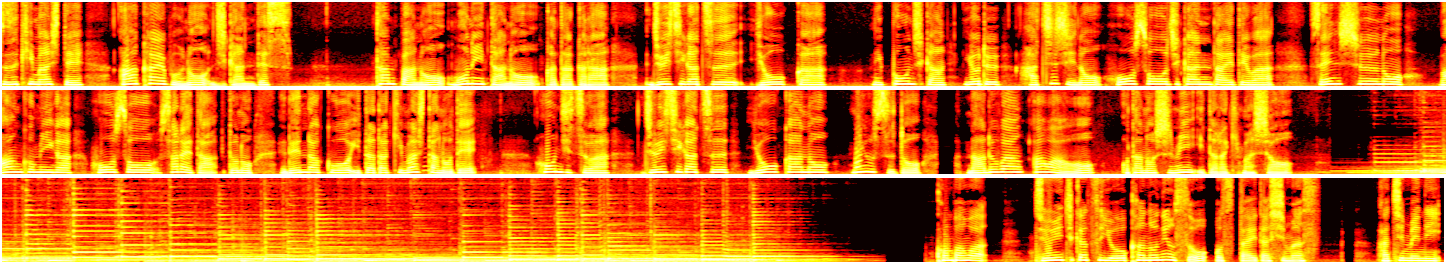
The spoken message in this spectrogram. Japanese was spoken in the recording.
続きまして、アーカイブの時間です。短波のモニターの方から11月8日日本時間夜8時の放送時間帯では先週の番組が放送されたとの連絡をいただきましたので本日は11月8日のニュースとナルワンアワーをお楽しみいただきましょう。こんばんは。11月8日のニュースをお伝えいたします。はじめに、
